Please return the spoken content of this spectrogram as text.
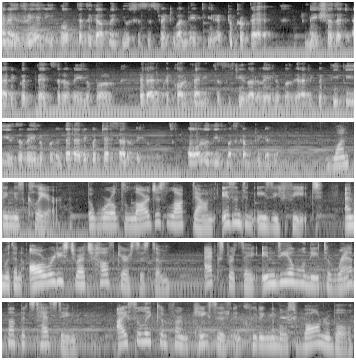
And I really hope that the government uses this 21 day period to prepare, to make sure that adequate beds are available, that adequate quarantining facilities are available, that adequate PPE is available, and that adequate tests are available. All of these must come together. One thing is clear the world's largest lockdown isn't an easy feat. And with an already stretched healthcare system, Experts say India will need to ramp up its testing, isolate confirmed cases, including the most vulnerable,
